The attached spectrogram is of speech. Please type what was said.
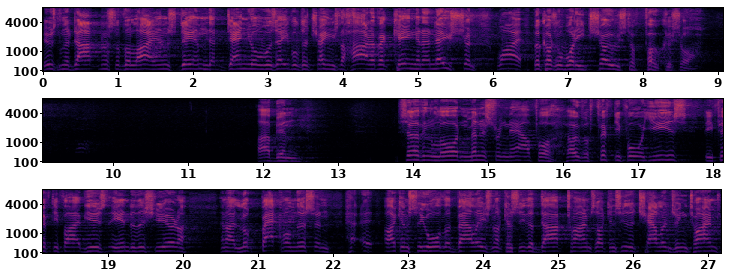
It was in the darkness of the lion's den that Daniel was able to change the heart of a king and a nation. Why? Because of what he chose to focus on. I've been serving the Lord and ministering now for over 54 years, be 55 years at the end of this year and I look back on this and uh, I can see all the valleys and I can see the dark times, I can see the challenging times,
